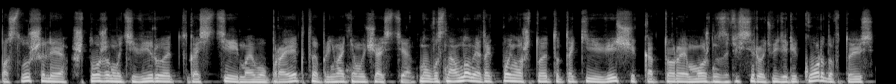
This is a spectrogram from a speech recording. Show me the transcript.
послушали, что же мотивирует гостей моего проекта принимать в нем участие. Но в основном я так понял, что это такие вещи, которые можно зафиксировать в виде рекордов, то есть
